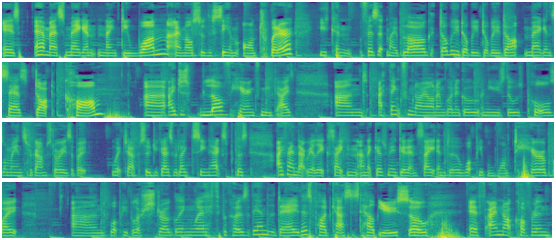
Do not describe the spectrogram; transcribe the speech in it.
is msmegan91. I'm also the same on Twitter. You can visit my blog www.megansays.com. Uh, I just love hearing from you guys, and I think from now on I'm going to go and use those polls on my Instagram stories about which episode you guys would like to see next because I find that really exciting and it gives me a good insight into what people want to hear about and what people are struggling with because at the end of the day this podcast is to help you. So if I'm not covering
